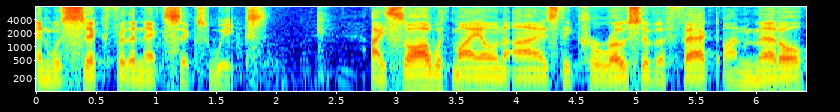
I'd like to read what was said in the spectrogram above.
and was sick for the next six weeks. I saw with my own eyes the corrosive effect on metal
